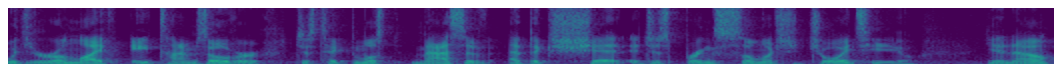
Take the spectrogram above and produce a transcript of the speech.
with your own life eight times over just take the most massive epic shit, it just brings so much joy to you, you know?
